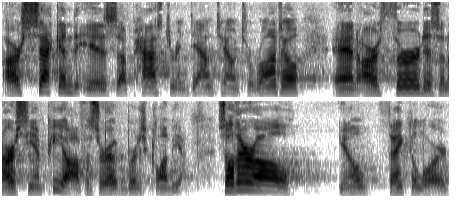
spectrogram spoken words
Our second is a pastor in downtown Toronto, and our third is an RCMP officer out in British Columbia. So they're all, you know, thank the Lord,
